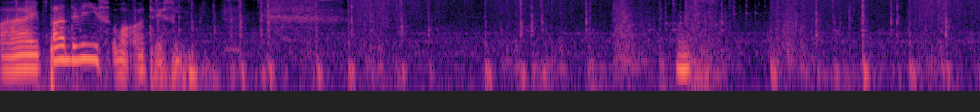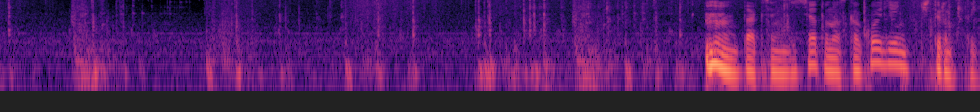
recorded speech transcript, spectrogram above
Ай, подвис. Во, отвис. Упс. так, сегодня 10 у нас какой день? 14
